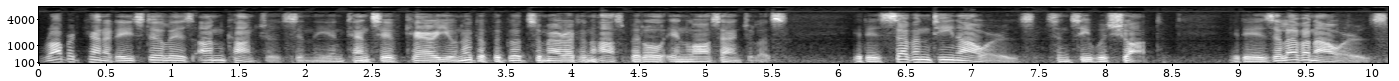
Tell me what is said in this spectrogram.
Robert Kennedy still is unconscious in the intensive care unit of the Good Samaritan Hospital in Los Angeles. It is 17 hours since he was shot. It is 11 hours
